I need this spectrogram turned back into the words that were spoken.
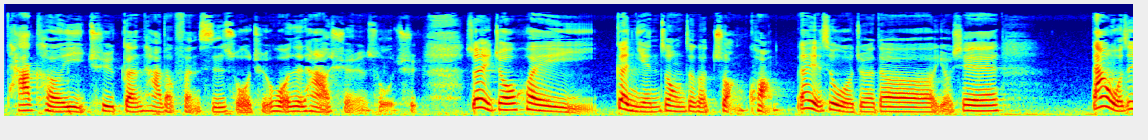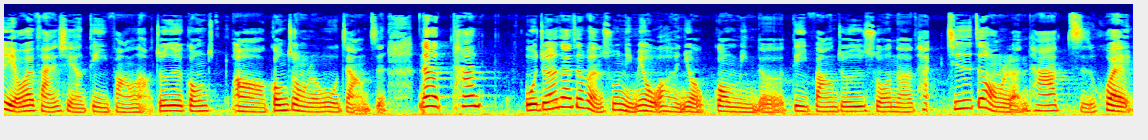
他可以去跟他的粉丝索取，或者是他的学员索取，所以就会更严重这个状况。那也是我觉得有些，当然我自己也会反省的地方了，就是公啊、呃、公众人物这样子。那他，我觉得在这本书里面我很有共鸣的地方，就是说呢，他其实这种人他只会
